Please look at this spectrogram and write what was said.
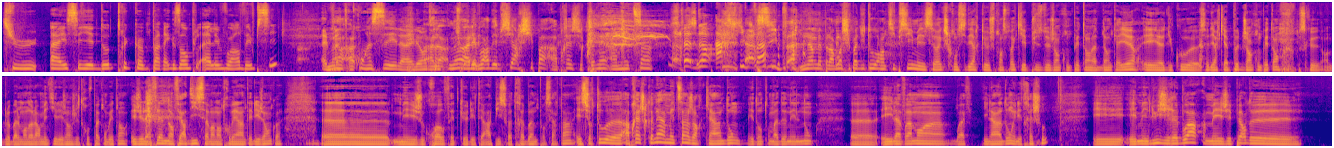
tu as essayé d'autres trucs comme par exemple aller voir des psys Elle Non, va te ah- coincer là. Elle est en train Alors, de- non, elle- voir des psy archi pas. Après, je connais un médecin. J'adore archi pas. Archi pas. non, mais alors moi, je suis pas du tout anti-psy, mais c'est vrai que je considère que je pense pas qu'il y ait plus de gens compétents là-dedans qu'ailleurs. Et euh, du coup, euh, c'est-à-dire qu'il y a peu de gens compétents, parce que globalement, dans leur métier, les gens, je les trouve pas compétents. Et j'ai la flemme d'en faire 10 avant d'en trouver un intelligent, quoi. Euh, mais je crois au fait que les thérapies soient très bonnes pour certains. Et surtout, euh, après, je connais un médecin, genre, qui a un don, et dont on m'a donné le nom. Euh, et il a vraiment un, bref, il a un don, il est très chaud. Et, et mais lui, j'irai le voir, mais j'ai peur de,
